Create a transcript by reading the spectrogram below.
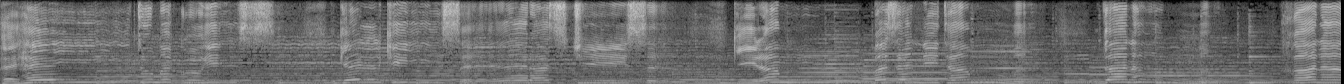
هی هی تو مگویس گل کیسه از چیسه گیرم بزنیتم دنم خانم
